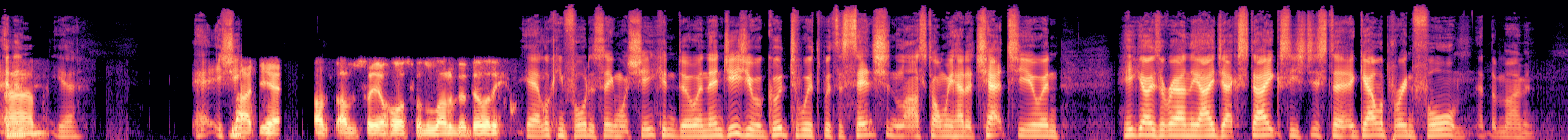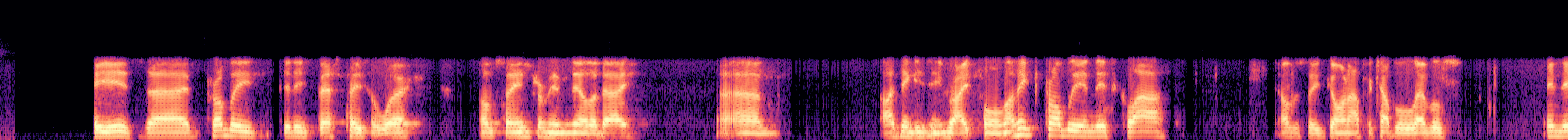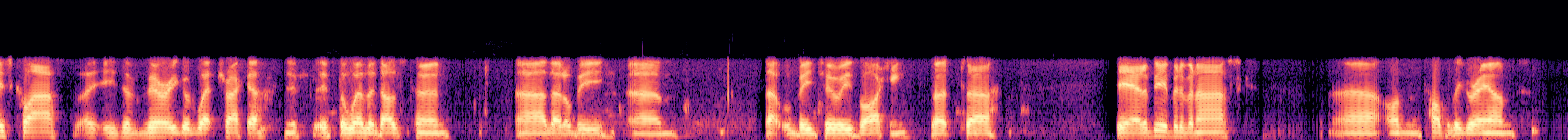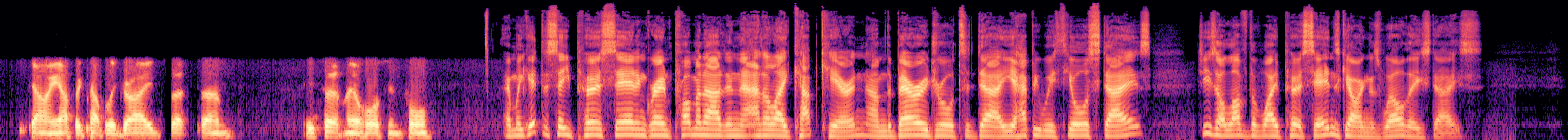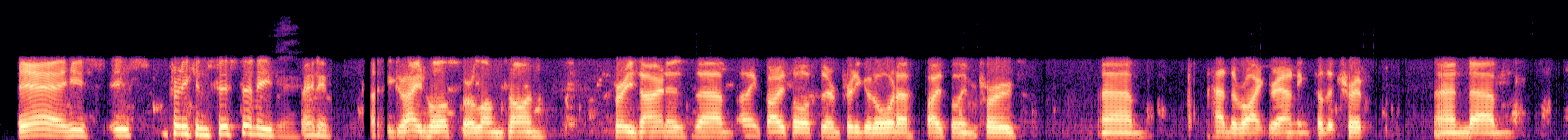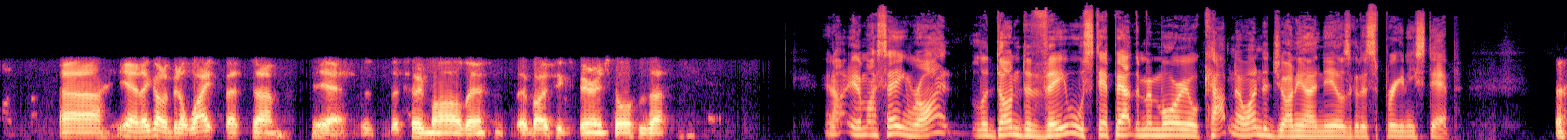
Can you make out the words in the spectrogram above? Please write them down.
Then- Um, yeah, is she? But yeah, obviously a horse with a lot of ability. Yeah, looking forward to seeing what she can do. And then, geez, you were good to with with Ascension last time we had a chat to you, and he goes around the Ajax Stakes. He's just a, a galloper in form at the moment. He is uh, probably did his best piece of work I've seen from him the other day. Um, I think he's in great form. I think probably in this class, obviously he's gone up a couple of levels. In this class, uh, he's a very good wet tracker. If if the weather does turn, uh, that'll be um, that will be to his liking. But uh, yeah, it'll be a bit of an ask on top of the ground, going up a couple of grades. But um, he's certainly a horse in form. And we get to see Persan and Grand Promenade in the Adelaide Cup, Ciaron. Um, the Barrow draw today. You happy with your stays? Geez, I love the way Persan's going as well these days. Yeah, he's he's pretty consistent. He's Yeah. been a, a great horse for a long time for his owners. Um, I think both horses are in pretty good order. Both will improve. Um, had the right grounding for the trip, and um, uh, yeah, they got a bit of weight, but um, yeah, the, the two mile they're they're both experienced horses. That And I, am I saying right? Ladon de V will step out the Memorial Cup. No wonder Johnny O'Neill's got a spring in his step.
